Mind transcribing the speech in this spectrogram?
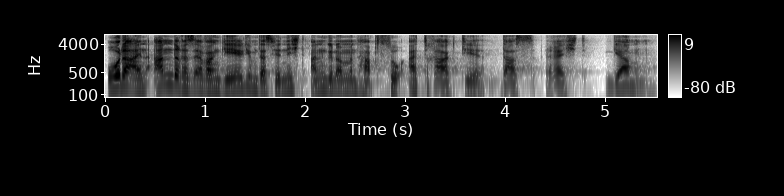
oder ein anderes Evangelium, das ihr nicht angenommen habt, so ertragt ihr das recht gern.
